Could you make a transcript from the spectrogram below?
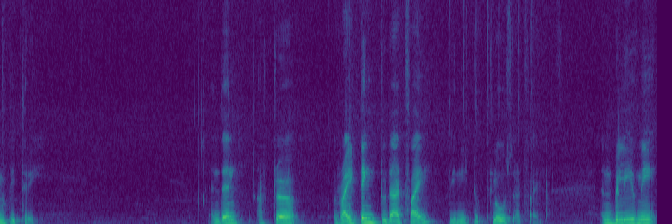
mp3 and then after writing to that file we need to close that file. And believe me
